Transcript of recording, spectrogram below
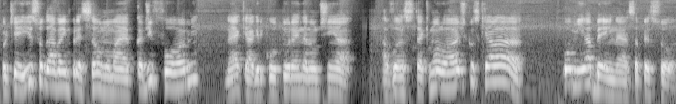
porque isso dava a impressão, numa época de fome, né, que a agricultura ainda não tinha avanços tecnológicos, que ela comia bem, né, essa pessoa.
